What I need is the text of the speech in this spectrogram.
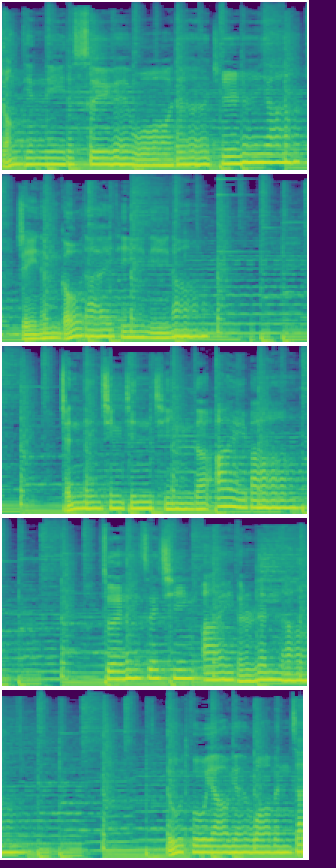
装点你的岁月，我的枝桠，谁能够代替你呢？趁年轻，尽情的爱吧。最最亲爱的人啊，路途遥远，我们在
